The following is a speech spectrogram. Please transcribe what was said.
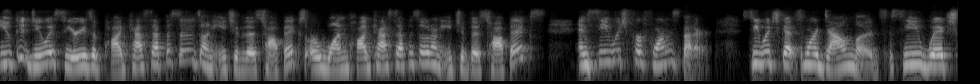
you could do a series of podcast episodes on each of those topics or one podcast episode on each of those topics and see which performs better see which gets more downloads see which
